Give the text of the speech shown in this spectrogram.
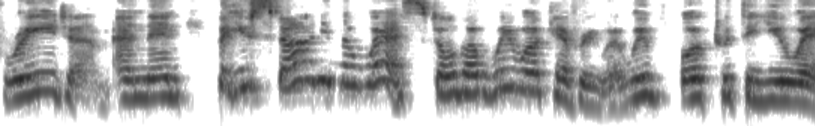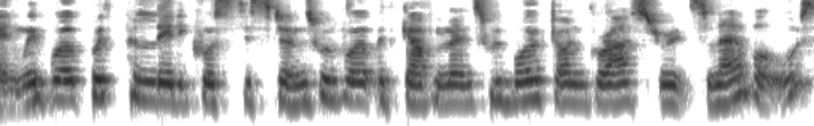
freedom and then but you start in the west although we work everywhere. We've worked with the un we've worked with political systems we've worked with governments we've worked on grassroots levels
